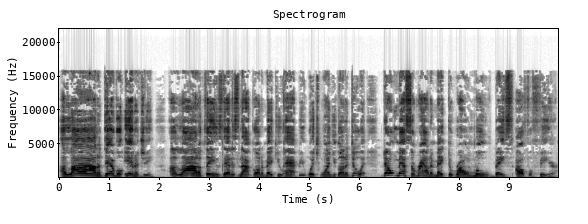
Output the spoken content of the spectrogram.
a lot of devil energy, a lot of things that is not going to make you happy. Which one you're going to do it? Don't mess around and make the wrong move based off of fear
